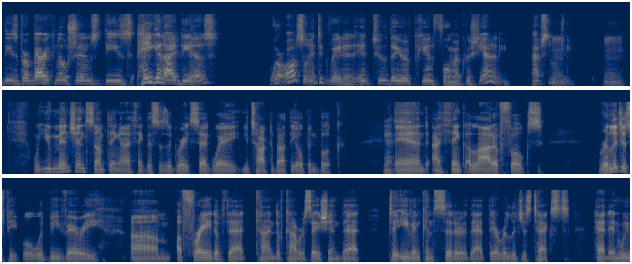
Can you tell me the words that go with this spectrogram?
these barbaric notions, these pagan ideas, were also integrated into the European form of Christianity. Absolutely. Mm. Well, you mentioned something, and I think this is a great segue. You talked about the open book. Yes. And I think a lot of folks, religious people, would be very um, afraid of that kind of conversation, that to even consider that their religious texts had, and we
